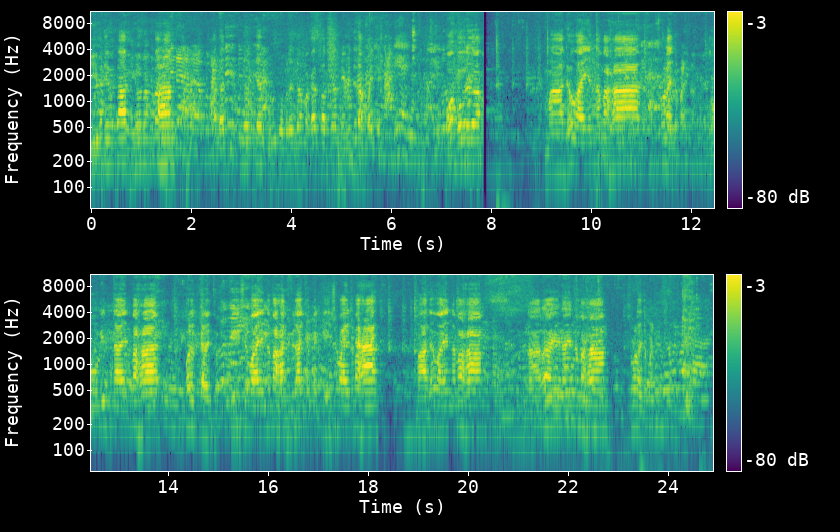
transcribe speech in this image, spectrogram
देवदेवताभ्यो नमः आता तिथून त्या गुळ खोबऱ्याचा मगासारखा नैवेद्य दाखवायचा ओम हो, खोबऱ्याचा माधवाय महा सोडायचं पाणी. गोविंदाय महा परत करायचं. केशवाय महा विराजमे केशवाय महा माधवाय महा नारायणाय महा सोडायचं पाणी.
